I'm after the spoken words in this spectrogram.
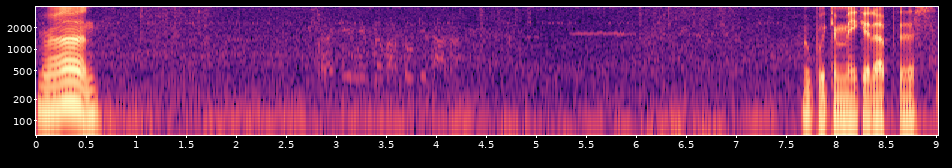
Run! Hope we can make it up this.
